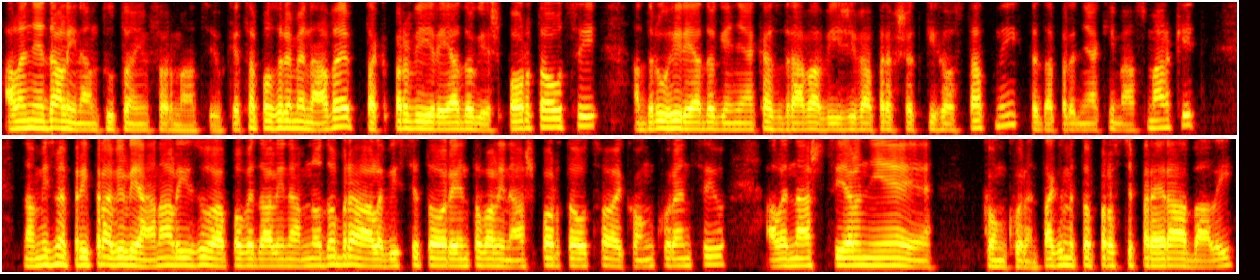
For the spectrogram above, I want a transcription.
ale nedali nám túto informáciu. Keď sa pozrieme na web, tak prvý riadok je športovci a druhý riadok je nejaká zdravá výživa pre všetkých ostatných, teda pre nejaký mass market. No a my sme pripravili analýzu a povedali nám, no dobré, ale vy ste to orientovali na športovcov aj konkurenciu, ale náš cieľ nie je konkurent. Tak sme to proste prerábali,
